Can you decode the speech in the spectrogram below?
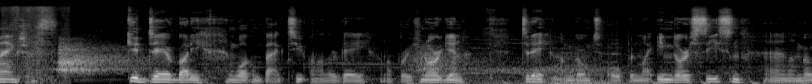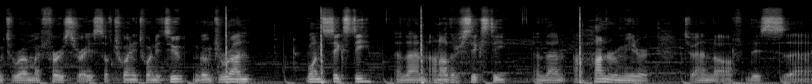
anxious. Good day everybody and welcome back to another day on Operation Oregon. Today I'm going to open my indoor season and I'm going to run my first race of 2022. I'm going to run 160 and then another 60 and then a 100 meter to end off this uh,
